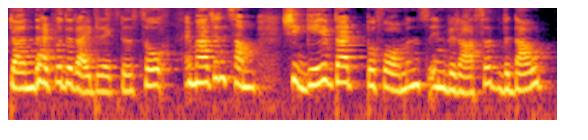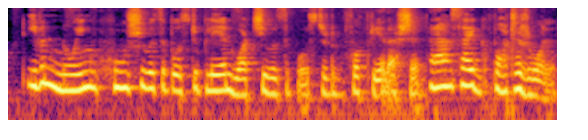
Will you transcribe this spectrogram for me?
done that for the right directors. So imagine some she gave that performance in Virasat without even knowing who she was supposed to play and what she was supposed to do for Priyadarshan. And I was like, what a role.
